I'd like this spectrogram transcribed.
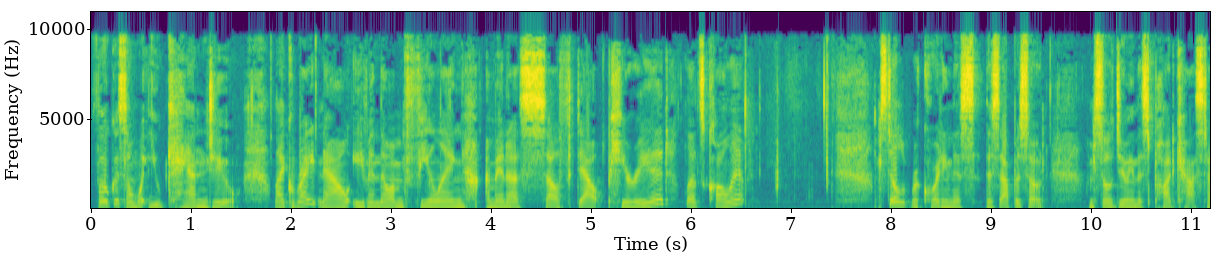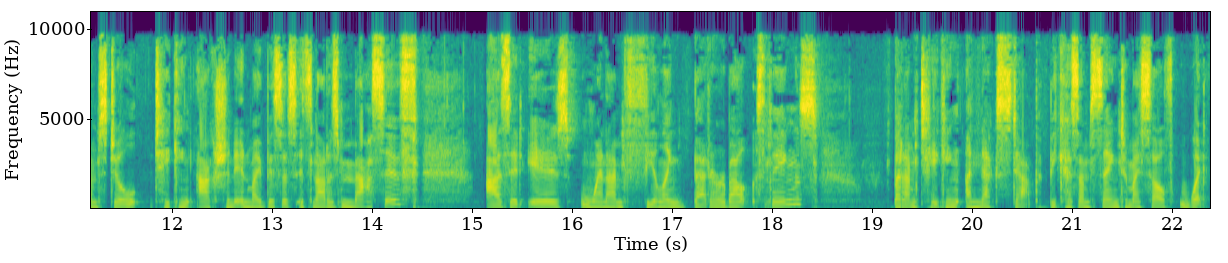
focus on what you can do. Like right now, even though I'm feeling I'm in a self doubt period, let's call it, I'm still recording this this episode. I'm still doing this podcast. I'm still taking action in my business. It's not as massive as it is when I'm feeling better about things, but I'm taking a next step because I'm saying to myself, what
